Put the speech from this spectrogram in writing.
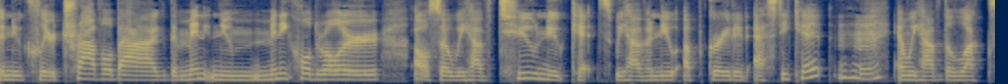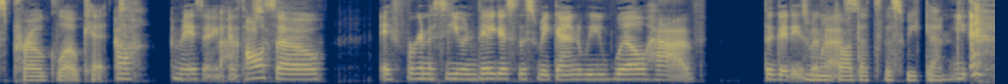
the new clear travel bag, the mini new mini cold roller. Also, we have two new kits. We have a new upgraded esty kit, mm-hmm. and we have the Lux Pro Glow kit. oh, amazing. Ah, and they're so also, if we're going to see you in Vegas this weekend, we will have the goodies Oh with my us. god, that's this weekend. Yeah.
